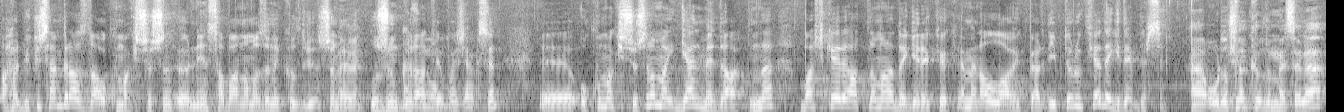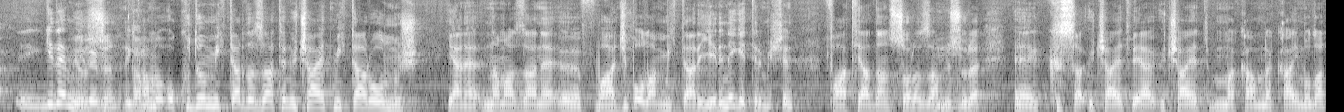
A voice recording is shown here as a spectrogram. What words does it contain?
halbuki sen biraz daha okumak istiyorsun. Örneğin sabah namazını kıldırıyorsun. Evet. Uzun Uzun kıraat olması yapacaksın. Ee, okumak istiyorsun ama gelmedi aklına. Başka yere atlamana da gerek yok. Hemen Allahu Ekber deyip de rüküye de gidebilirsin. Ha, orada takıldım mesela. E, Gidemiyorsun. Gidebilirim, tamam. Ama okuduğun miktarda zaten 3 ayet miktarı olmuş. Yani namazda e, vacip olan miktarı yerine getirmişsin. Fatiha'dan sonra zamm-ı sure e, kısa 3 ayet veya 3 ayet makamına kaim olan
